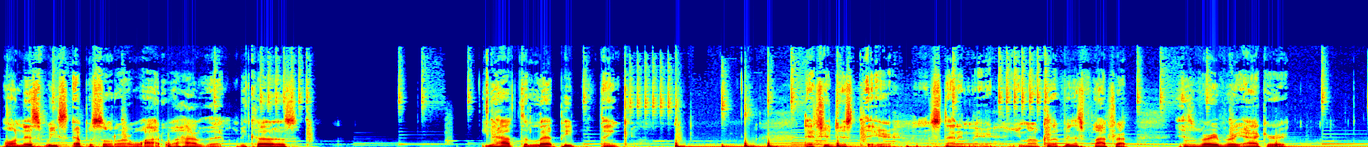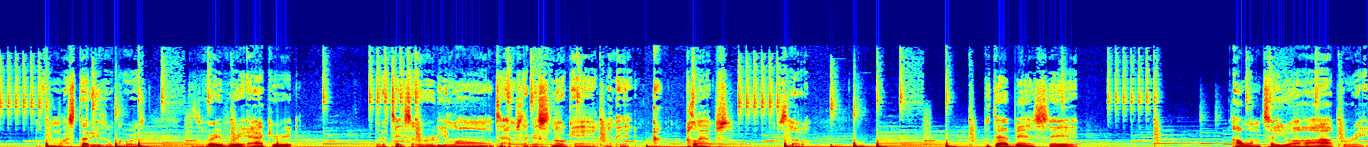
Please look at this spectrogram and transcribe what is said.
on this week's episode. Or why do I have that? Because you have to let people think that you're just there, standing there. You know, because a Venus flytrap is very, very accurate. From my studies, of course, it's very, very accurate but it takes a really long time. It's like a slow game, and then it clamps. So, with that being said, I want to tell you all how I operate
